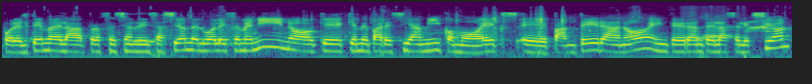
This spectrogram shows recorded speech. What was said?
por el tema de la profesionalización del voleibol femenino, que, que, me parecía a mí como ex pantera, ¿no? Integrante de la selección.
